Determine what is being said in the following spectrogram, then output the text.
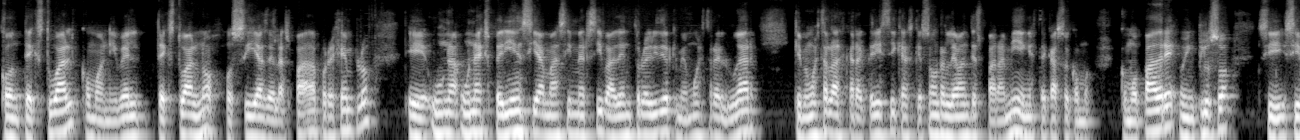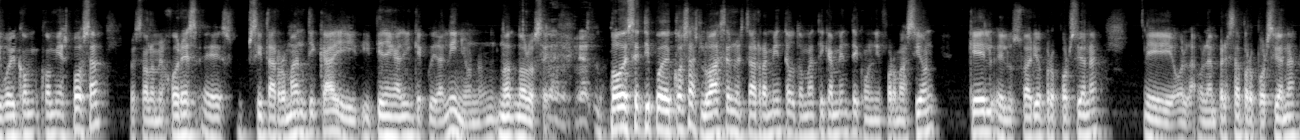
contextual como a nivel textual, ¿no? Josías de la espada, por ejemplo, eh, una, una experiencia más inmersiva dentro del vídeo que me muestra el lugar, que me muestra las características que son relevantes para mí, en este caso como, como padre, o incluso si, si voy con, mi esposa, pues a lo mejor es, cita romántica y, tienen a alguien que cuida al niño, no, no, lo sé. Todo ese tipo de cosas lo hace nuestra herramienta automáticamente con la información que el, usuario proporciona eh, o, la, empresa proporciona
